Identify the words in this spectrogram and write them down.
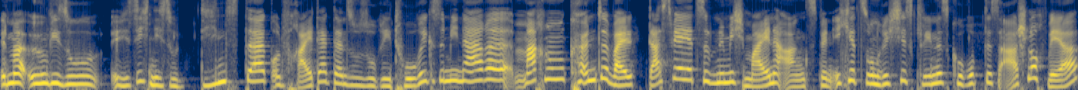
immer irgendwie so, weiß ich nicht, so Dienstag und Freitag dann so, so Rhetorikseminare machen könnte? Weil das wäre jetzt so nämlich meine Angst, wenn ich jetzt so ein richtiges kleines korruptes Arschloch wäre,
